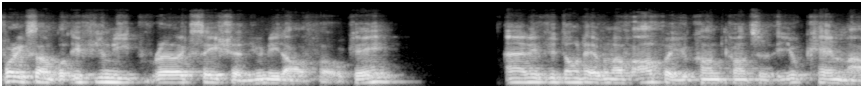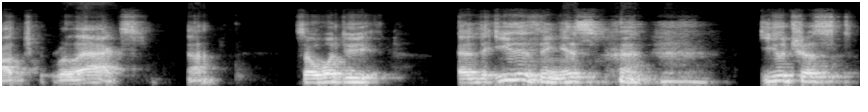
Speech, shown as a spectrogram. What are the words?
for example, if you need relaxation, you need alpha, okay? And if you don't have enough alpha, you can't concentrate, you cannot relax. Yeah? So what do you, and the easy thing is you just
